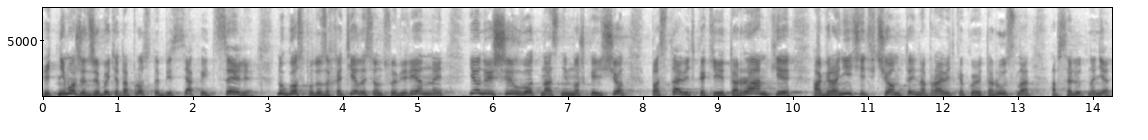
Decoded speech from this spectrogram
ведь не может же быть это просто без всякой цели. Ну, Господу захотелось, Он суверенный, и Он решил вот нас немножко еще поставить какие-то рамки, ограничить в чем-то и направить какое-то русло. Абсолютно нет.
